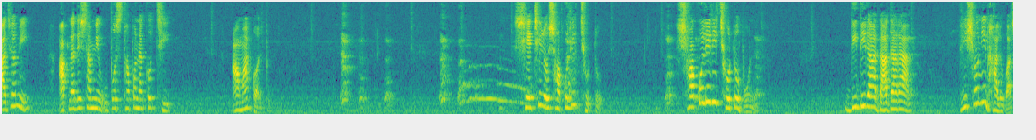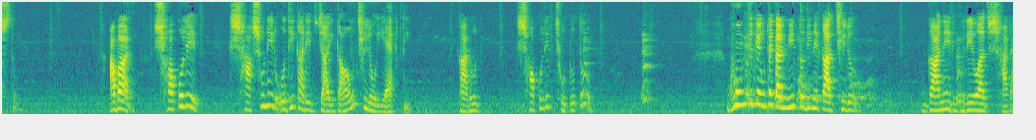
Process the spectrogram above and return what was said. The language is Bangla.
আজ আমি আপনাদের সামনে উপস্থাপনা করছি আমার গল্প। সে ছিল সকলের ছোট, সকলেরই ছোট বোন। দিদিরা, দাদারা ভীষণই ভালোবাসত। আবার সকলের শাসনের অধিকারের জায়গাও ছিল ওই একটি, কারণ সকলের ছোট তো। ঘুম থেকে উঠে তার নিত্যদিনের কাজ ছিল গানের রেওয়াজ সারা।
